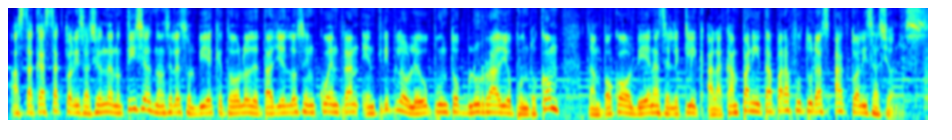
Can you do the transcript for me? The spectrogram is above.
Hasta acá esta actualización de noticias. No se les olvide que todos los detalles los encuentran en www.bluradio.com. Tampoco olviden hacerle clic a la campanita para futuras actualizaciones.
